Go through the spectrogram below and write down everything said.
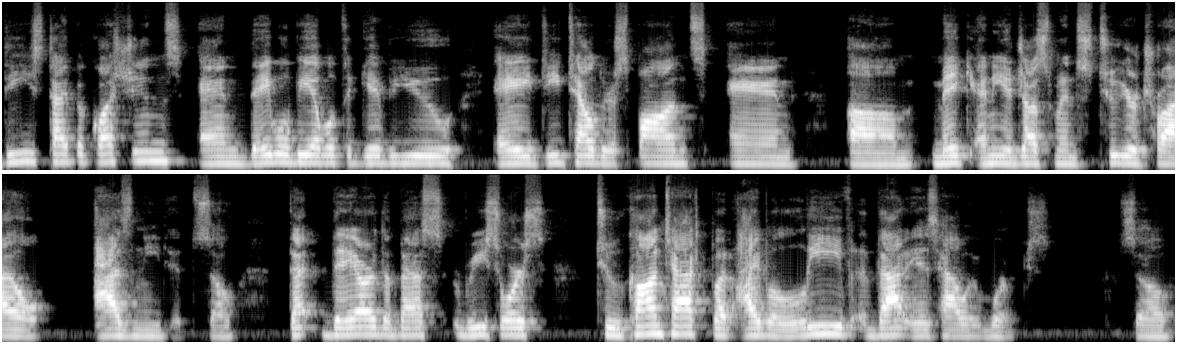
these type of questions and they will be able to give you a detailed response and um, make any adjustments to your trial as needed. So that they are the best resource to contact, but I believe that is how it works. So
